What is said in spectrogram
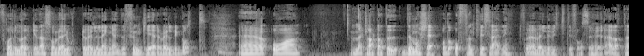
for Norge. Det er sånn vi har gjort det veldig lenge. Det fungerer veldig godt. Eh, og men det er klart at det, det må skje på det offentliges regning. For det er veldig viktig for oss i Høyre er at det,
